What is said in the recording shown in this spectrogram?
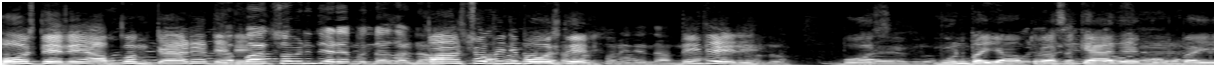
बॉस दे रहे आपको हम कह रहे हैं दे दें। 500 भी नहीं दे रहे बंदा साडा 500 भी नहीं बॉस दे नहीं दे रहे। बॉस मून भाई आप थोड़ा सा कह दे मून भाई।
